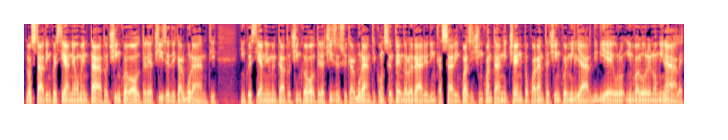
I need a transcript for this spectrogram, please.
lo Stato in questi anni ha aumentato 5 volte le accise dei carburanti, in questi anni ha aumentato 5 volte le accise sui carburanti, consentendo all'erario di incassare in quasi 50 anni 145 miliardi di euro in valore nominale.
